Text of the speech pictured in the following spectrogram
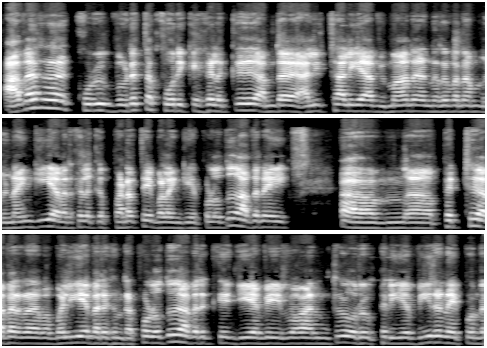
அவர் குறி- விடுத்த கோரிக்கைகளுக்கு அந்த அலித்தாலியா விமான நிறுவனம் இணங்கி அவர்களுக்கு பணத்தை வழங்கிய பொழுது அதனை பெற்று அவர் வெளியே வருகின்ற பொழுது அவருக்கு என்று ஒரு பெரிய வீரனை போன்ற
